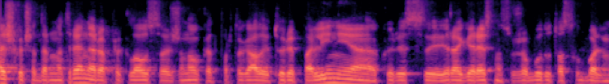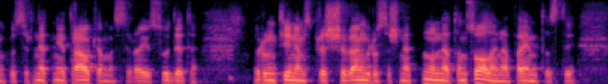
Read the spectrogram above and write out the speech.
aišku, čia dar nuo trenerio priklauso, žinau, kad portugalai turi paliniją, kuris yra geresnis už abu tos futbolininkus ir net neįtraukiamas yra į sudėtį rungtynėms prieš vengrus, aš net, nu, net ant suolo nepaimtas. Tai, uh,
